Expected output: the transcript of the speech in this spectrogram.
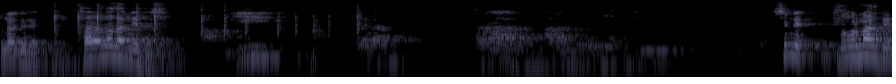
buna göre taralı alan nedir? Şimdi normalde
